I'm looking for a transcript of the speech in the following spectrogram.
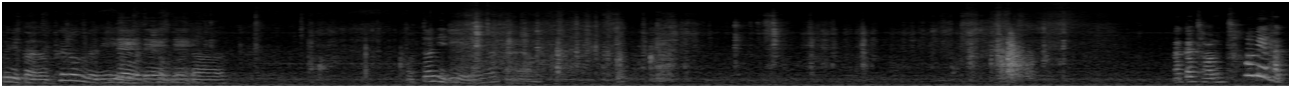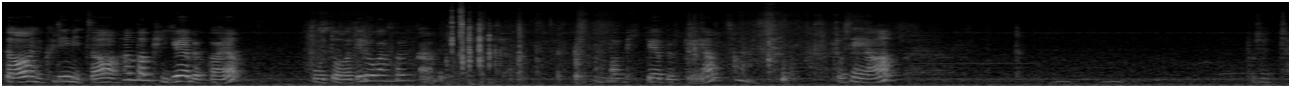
그러니까요. 표정들이 네, 네, 전부 네. 다 어떤 일이 일어날까요? 아까 전 처음에 봤던 그림 있죠? 한번 비교해 볼까요? 모두 어디로 간 걸까? 한번 비교해 볼게요. 보세요. 보셨죠?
